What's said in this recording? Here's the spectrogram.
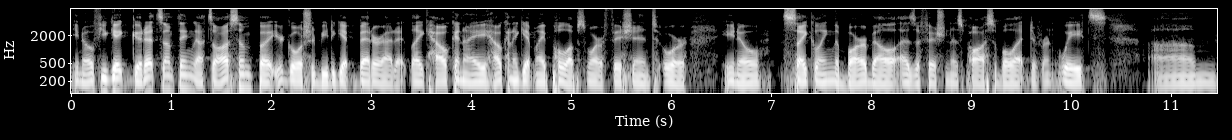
you know if you get good at something that's awesome but your goal should be to get better at it like how can i how can i get my pull-ups more efficient or you know cycling the barbell as efficient as possible at different weights um,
